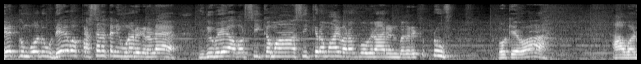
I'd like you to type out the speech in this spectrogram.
கேட்கும்போது தேவ பிரசனத்தை நீ உணர்கிறல. இதுவே அவர் சீக்கிரமா சீக்கிரமாய் வரப்போகிறார் என்பதற்கு ப்ரூஃப் ஓகேவா அவர்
